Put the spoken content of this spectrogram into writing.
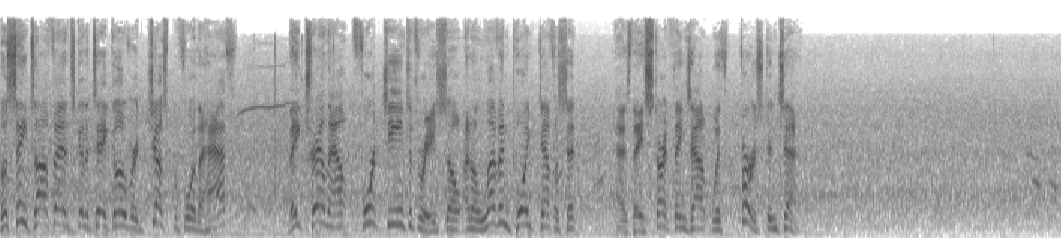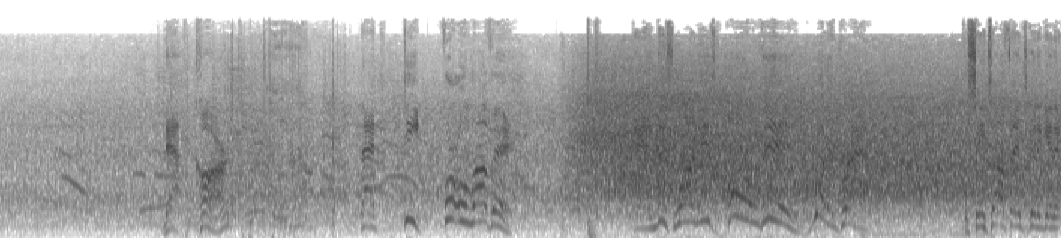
The Saints offense going to take over just before the half. They trail now 14 to 3, so an 11-point deficit as they start things out with first and 10. Now, Carr. That's deep for Olave. And this one is hauled in. What a grab. The Saints offense going to get it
